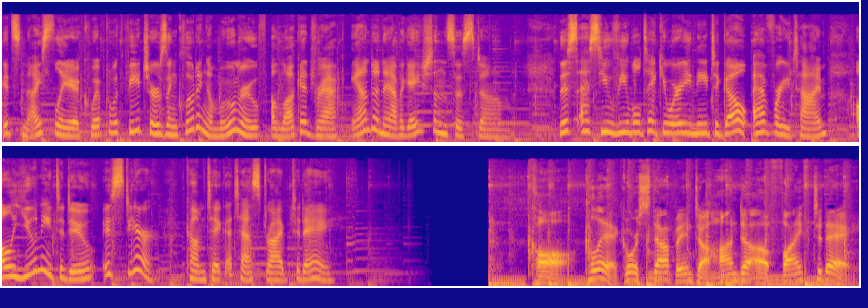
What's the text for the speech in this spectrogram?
It's nicely equipped with features including a moonroof, a luggage rack, and a navigation system. This SUV will take you where you need to go every time. All you need to do is steer. Come take a test drive today. Call, click, or stop into Honda of Fife today.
